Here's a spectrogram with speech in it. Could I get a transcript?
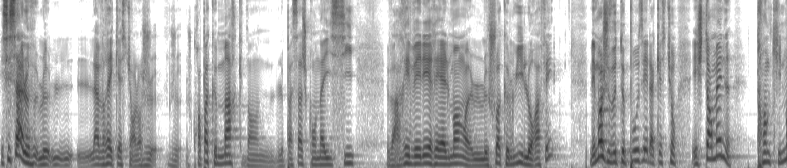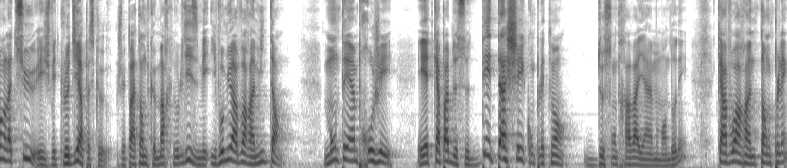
Et c'est ça la vraie question. Alors je ne crois pas que Marc, dans le passage qu'on a ici, va révéler réellement le choix que lui, il aura fait. Mais moi, je veux te poser la question. Et je t'emmène tranquillement là-dessus. Et je vais te le dire parce que je ne vais pas attendre que Marc nous le dise, mais il vaut mieux avoir un mi-temps, monter un projet et être capable de se détacher complètement de son travail à un moment donné, qu'avoir un temps plein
